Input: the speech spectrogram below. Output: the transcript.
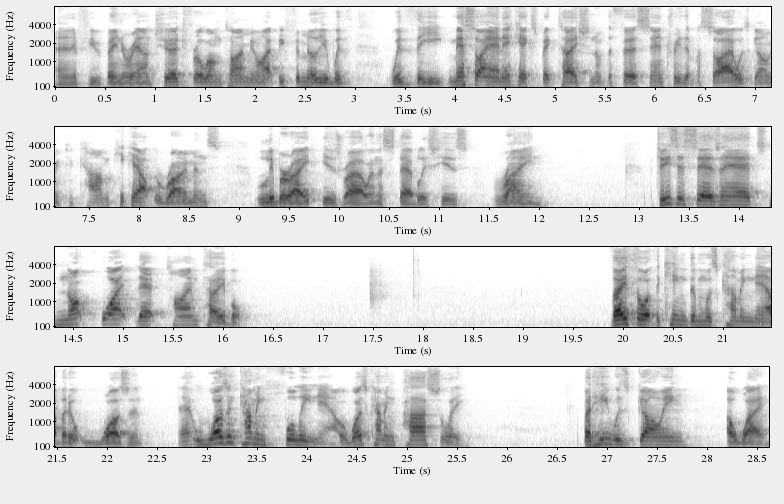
And if you've been around church for a long time, you might be familiar with, with the messianic expectation of the first century that Messiah was going to come, kick out the Romans, liberate Israel, and establish his reign. Jesus says eh, it's not quite that timetable. They thought the kingdom was coming now, but it wasn't. It wasn't coming fully now, it was coming partially. But he was going away.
